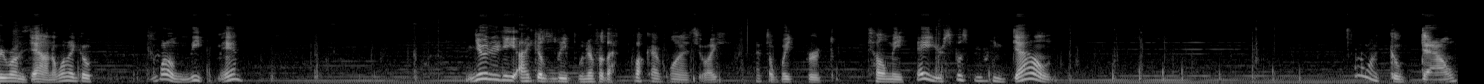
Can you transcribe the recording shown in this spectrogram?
Free run down. I want to go. I want to leap, man. In Unity, I could leap whenever the fuck I wanted to. I have to wait for it to tell me, hey, you're supposed to be running down. I don't want to go down.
